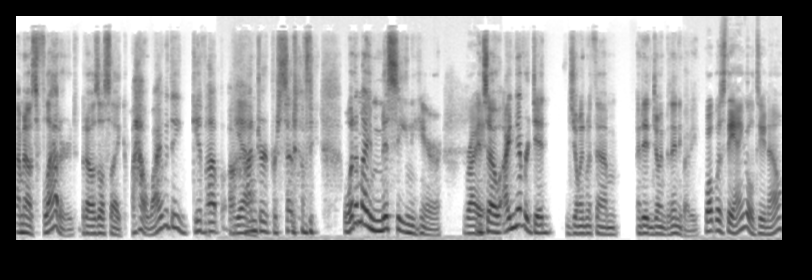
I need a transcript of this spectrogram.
I mean, I was flattered, but I was also like, wow, why would they give up a hundred percent of the? What am I missing here? Right. And so I never did join with them. I didn't join with anybody. what was the angle? Do you know?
